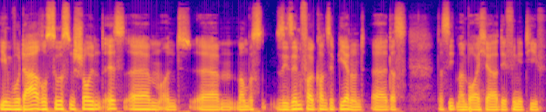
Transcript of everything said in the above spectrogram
irgendwo da ressourcenschonend ist ähm, und ähm, man muss sie sinnvoll konzipieren und äh, das, das sieht man bei euch ja definitiv.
